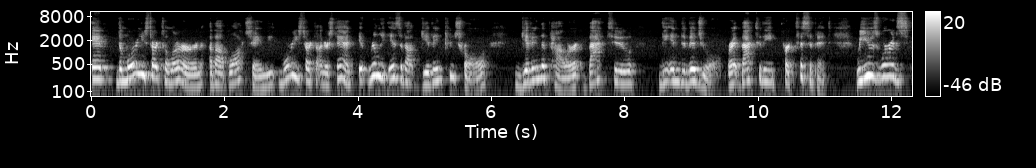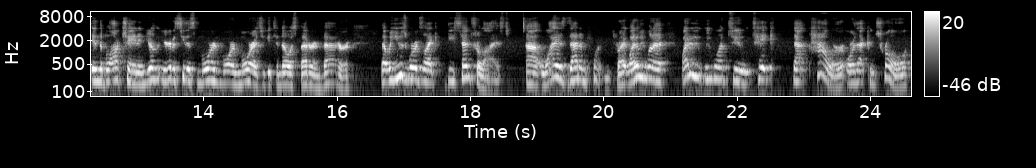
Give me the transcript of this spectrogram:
And the more you start to learn about blockchain, the more you start to understand it really is about giving control, giving the power back to the individual, right? Back to the participant. We use words in the blockchain, and you're, you're going to see this more and more and more as you get to know us better and better, that we use words like decentralized. Uh, why is that important, right? Why do we want to? Why do we want to take that power or that control,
